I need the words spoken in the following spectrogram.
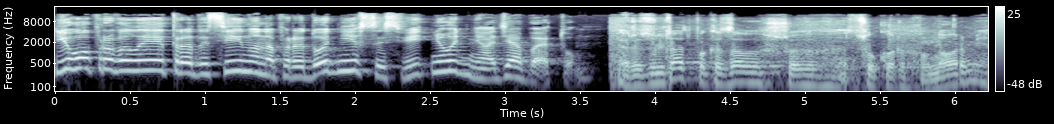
Його провели традиційно напередодні Всесвітнього дня діабету. Результат показав, що цукор в нормі.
